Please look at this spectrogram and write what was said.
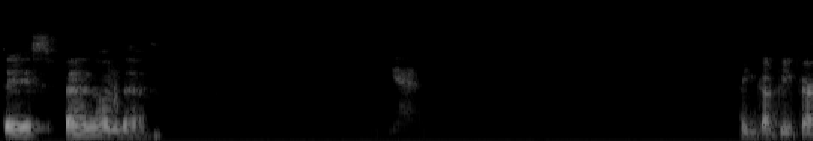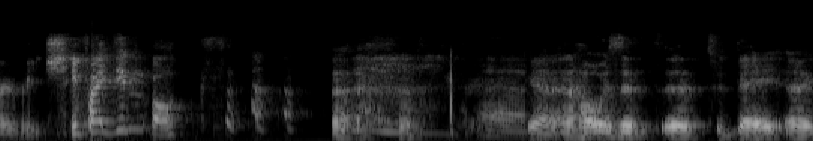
they spend on that. Yeah, I think I'd be very rich if I didn't box. yeah, Uh, and how is it uh, today? Uh,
